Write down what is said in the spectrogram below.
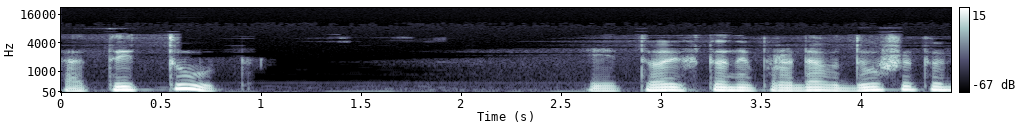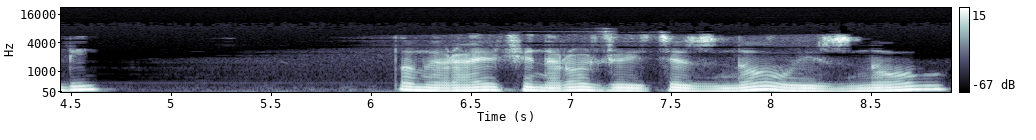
А ти тут. І той, хто не продав душу тобі, помираючи, народжується знову і знову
